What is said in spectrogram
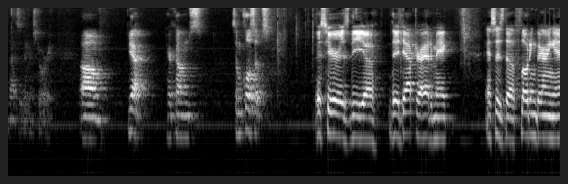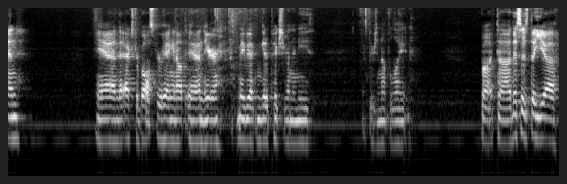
that's a different story. Um, yeah, here comes some close-ups. This here is the, uh, the adapter I had to make. This is the floating bearing end and the extra ball screw hanging out the end here. Maybe I can get a picture underneath if there's enough light. But uh, this is the uh,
